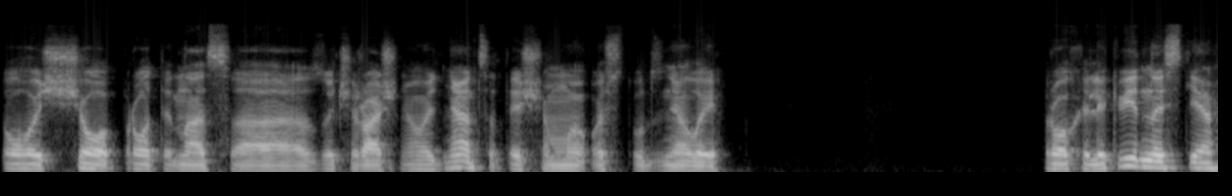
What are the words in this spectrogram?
того, що проти нас а, з вчорашнього дня, це те, що ми ось тут зняли трохи ліквідності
